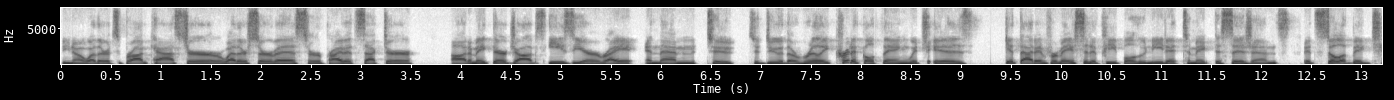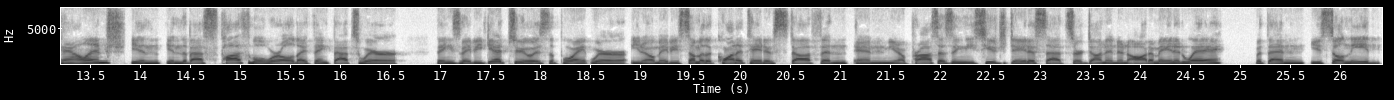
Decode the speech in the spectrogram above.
you know, whether it's a broadcaster or weather service or private sector, uh, to make their jobs easier, right? And then to to do the really critical thing, which is get that information to people who need it to make decisions. It's still a big challenge. In in the best possible world, I think that's where things maybe get to is the point where you know maybe some of the quantitative stuff and and you know processing these huge data sets are done in an automated way. But then you still need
